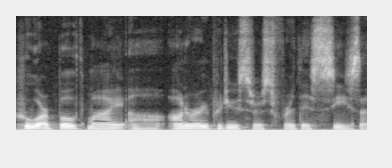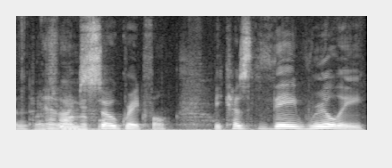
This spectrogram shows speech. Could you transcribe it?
who are both my uh, honorary producers for this season That's and i'm so grateful because they really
